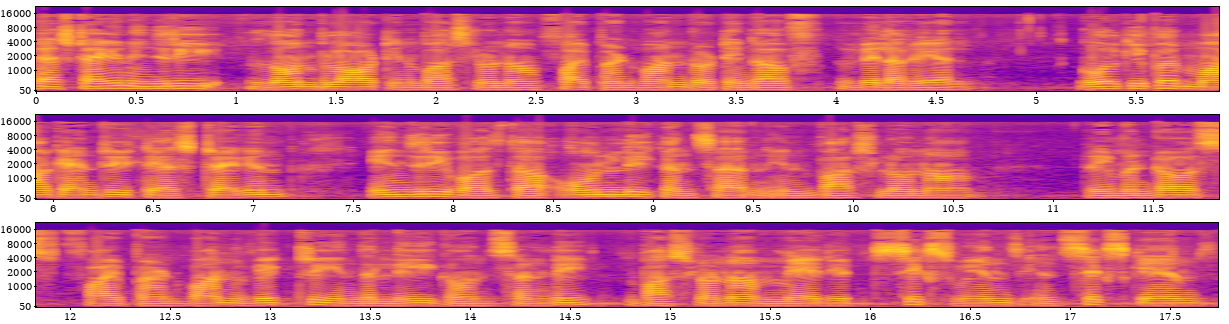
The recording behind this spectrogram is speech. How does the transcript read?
Ter Stegen injury, lone blot in Barcelona, 5.1 rating of Villarreal. Goalkeeper Marc-Andre Ter Stegen injury was the only concern in Barcelona Raimundo's 5.1 victory in the league on Sunday. Barcelona made it 6 wins in 6 games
